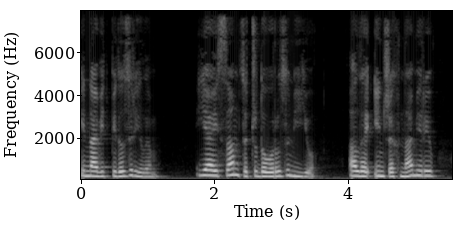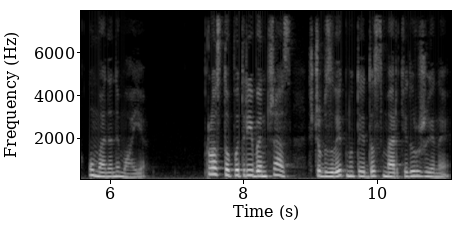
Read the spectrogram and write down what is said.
і навіть підозрілим. Я й сам це чудово розумію, але інших намірів у мене немає. Просто потрібен час, щоб звикнути до смерті дружини,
